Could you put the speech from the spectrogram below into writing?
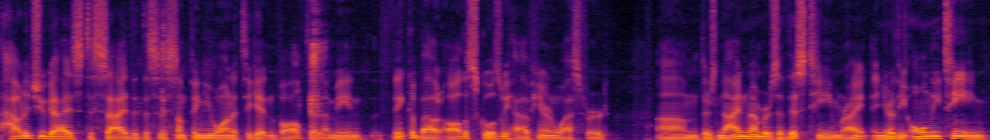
how did you guys decide that this is something you wanted to get involved in? I mean, think about all the schools we have here in Westford. Um, there's nine members of this team, right? And you're the only team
